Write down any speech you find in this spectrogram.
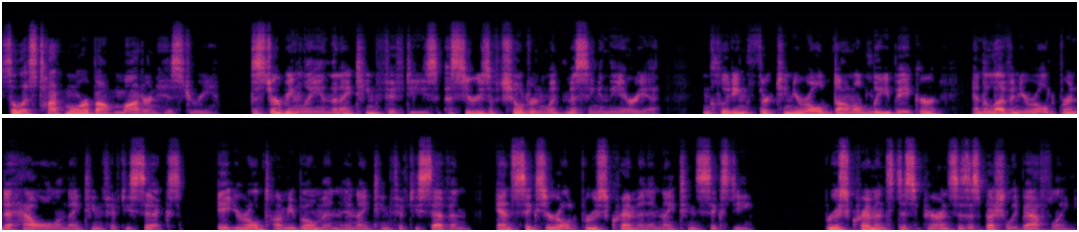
so let's talk more about modern history. Disturbingly, in the 1950s, a series of children went missing in the area, including 13 year old Donald Lee Baker and 11 year old Brenda Howell in 1956 eight year old Tommy Bowman in 1957, and six year old Bruce Kremen in 1960. Bruce Kremen's disappearance is especially baffling,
